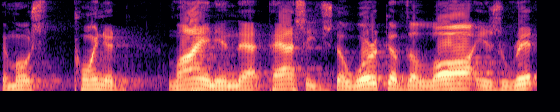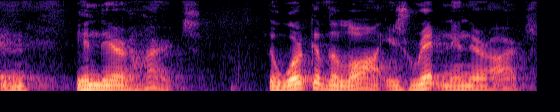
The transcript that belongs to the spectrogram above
the most pointed line in that passage. The work of the law is written in their hearts. The work of the law is written in their hearts.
